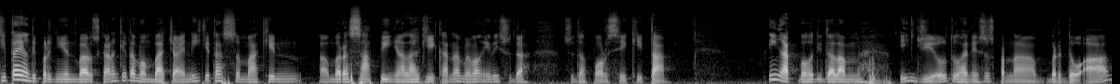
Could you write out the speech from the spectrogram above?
kita yang di perjanjian baru sekarang kita membaca ini kita semakin e, meresapinya lagi karena memang ini sudah sudah porsi kita. Ingat bahwa di dalam Injil Tuhan Yesus pernah berdoa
